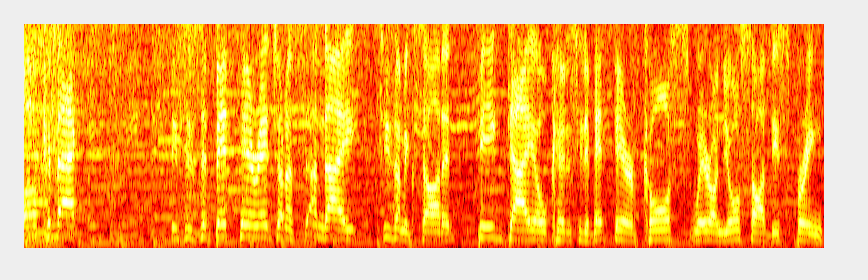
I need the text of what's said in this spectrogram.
Welcome back. This is the Betfair Edge on a Sunday. Geez, I'm excited. Big day, all courtesy to Betfair, of course. We're on your side this spring.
